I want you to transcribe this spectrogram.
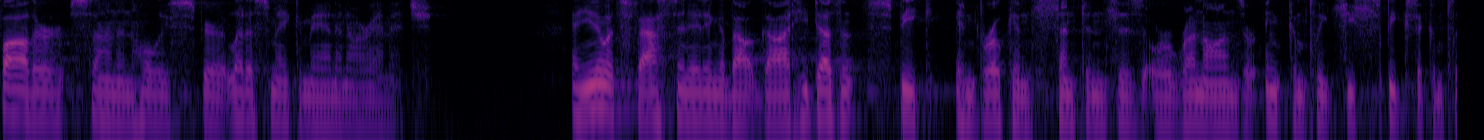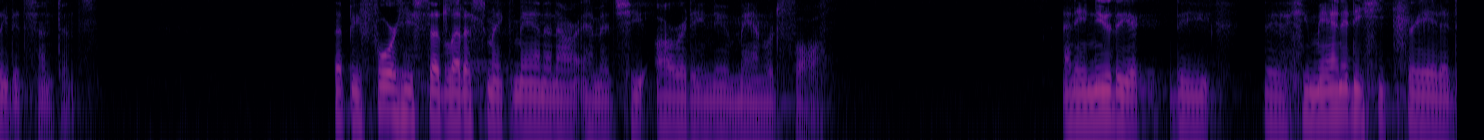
Father, Son, and Holy Spirit, let us make man in our image. And you know what's fascinating about God? He doesn't speak in broken sentences or run ons or incompletes. He speaks a completed sentence. That before he said, Let us make man in our image, he already knew man would fall. And he knew the, the, the humanity he created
